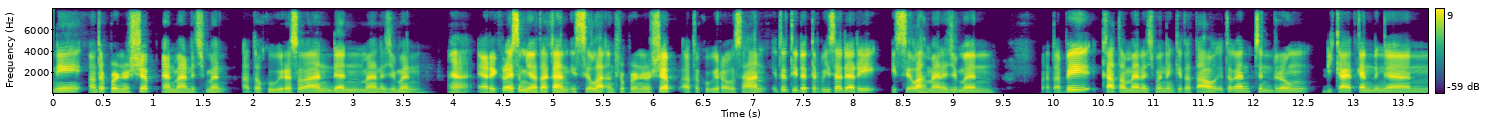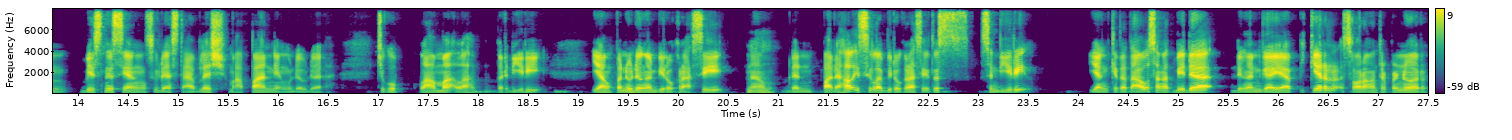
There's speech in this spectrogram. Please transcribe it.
ini entrepreneurship and management atau kewirausahaan dan manajemen. Nah, Eric Rice menyatakan istilah entrepreneurship atau kewirausahaan itu tidak terpisah dari istilah manajemen. Nah, tapi kata manajemen yang kita tahu itu kan cenderung dikaitkan dengan bisnis yang sudah established, mapan, yang udah-udah cukup lama lah berdiri, yang penuh dengan birokrasi. Nah, hmm. dan padahal istilah birokrasi itu sendiri yang kita tahu sangat beda dengan gaya pikir seorang entrepreneur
